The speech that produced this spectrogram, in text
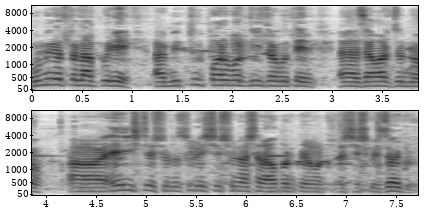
মমিনত্ব লাভ করে মৃত্যুর পরবর্তী জগতের আহ, যাওয়ার জন্য এই স্টেশনে চলে এই স্টেশনে আসার আহ্বান করে আমার কথা শেষ করি। জয় গুরু।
